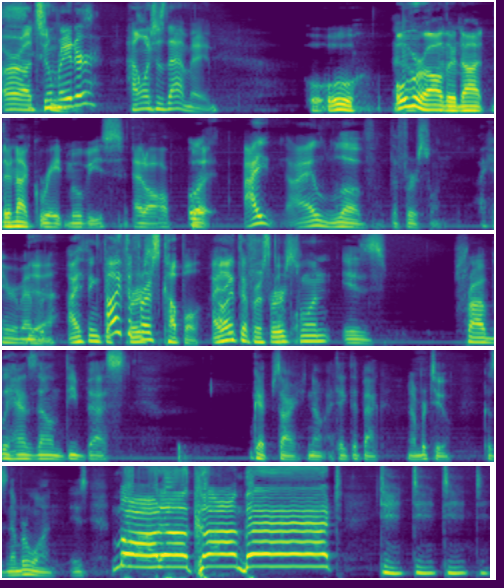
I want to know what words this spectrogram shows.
or uh, Tomb Raider, how much has that made? Ooh. Overall, they're not they're not great movies at all. But But I I love the first one. I can't remember. Yeah, I think the I like first, the first couple. I, like think the first, couple. one is probably hands down the best. Okay, sorry, no, I take that back. Number two, because number one is Mortal Kombat. Dun, dun, dun, dun.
